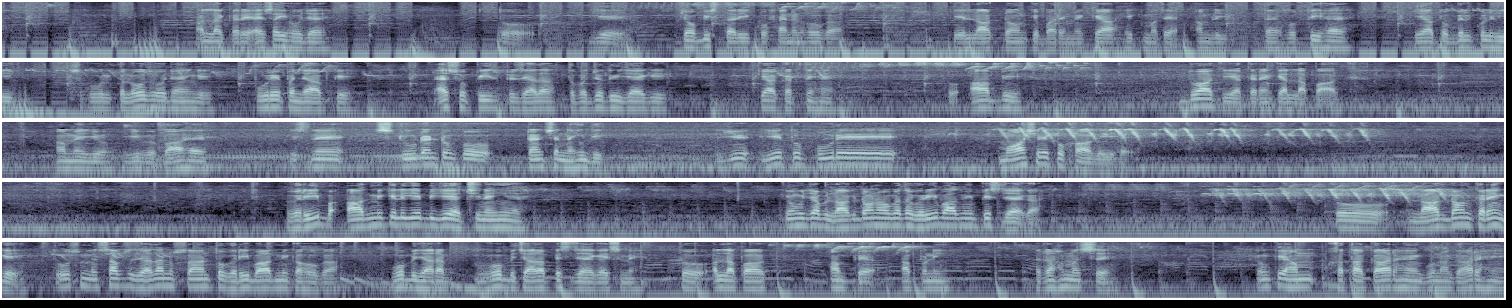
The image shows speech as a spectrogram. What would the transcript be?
अल्लाह करे ऐसा ही हो जाए। तो ये 24 तारीख को फ़ाइनल होगा कि लॉकडाउन के बारे में क्या हमत अमली तय होती है, या तो बिल्कुल ही स्कूल क्लोज़ हो जाएँगे पूरे पंजाब के। एस ओ पीज़ पर ज़्यादा तवज्जो दी जाएगी। क्या करते हैं? तो आप भी दुआ किया करें कि अल्लाह पाक हमें जो ये वबा है, इसने स्टूडेंटों को टेंशन नहीं दी। ये ये तो पूरे माशरे को खा गई है। गरीब आदमी के लिए भी ये अच्छी नहीं है। क्योंकि जब लॉकडाउन होगा तो गरीब आदमी पिस जाएगा। तो लॉकडाउन करेंगे तो उसमें सबसे ज़्यादा नुकसान तो गरीब आदमी का होगा। वो बेचारा वो बेचारा पिस जाएगा इसमें। तो अल्लाह पाक हम पे अपनी रहमत से, क्योंकि हम ख़ताकार हैं गुनागार हैं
